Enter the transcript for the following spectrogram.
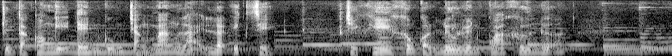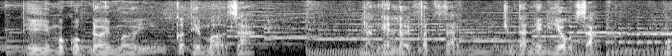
Chúng ta có nghĩ đến cũng chẳng mang lại lợi ích gì. Chỉ khi không còn lưu luyến quá khứ nữa, thì một cuộc đời mới có thể mở ra. Lắng nghe lời phật dạy, chúng ta nên hiểu rằng một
